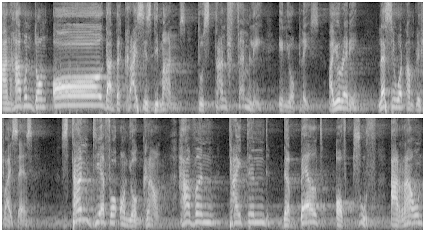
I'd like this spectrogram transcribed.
and haven't done all that the crisis demands to stand firmly in your place are you ready let's see what amplify says stand therefore on your ground having tightened the belt of truth around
